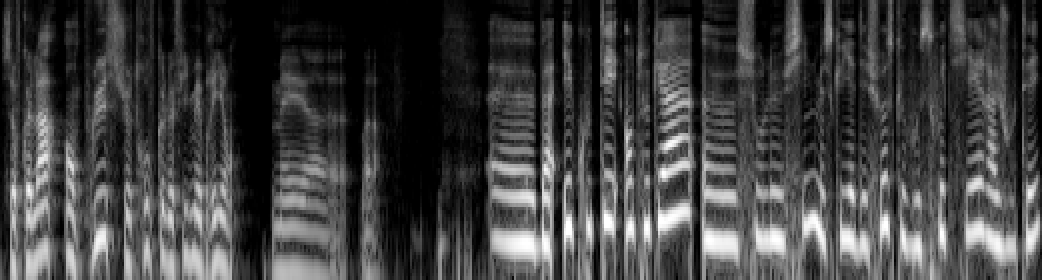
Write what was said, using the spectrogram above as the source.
Sauf que là, en plus, je trouve que le film est brillant. Mais euh, voilà. Euh, bah, écoutez, en tout cas, euh, sur le film, est-ce qu'il y a des choses que vous souhaitiez rajouter?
